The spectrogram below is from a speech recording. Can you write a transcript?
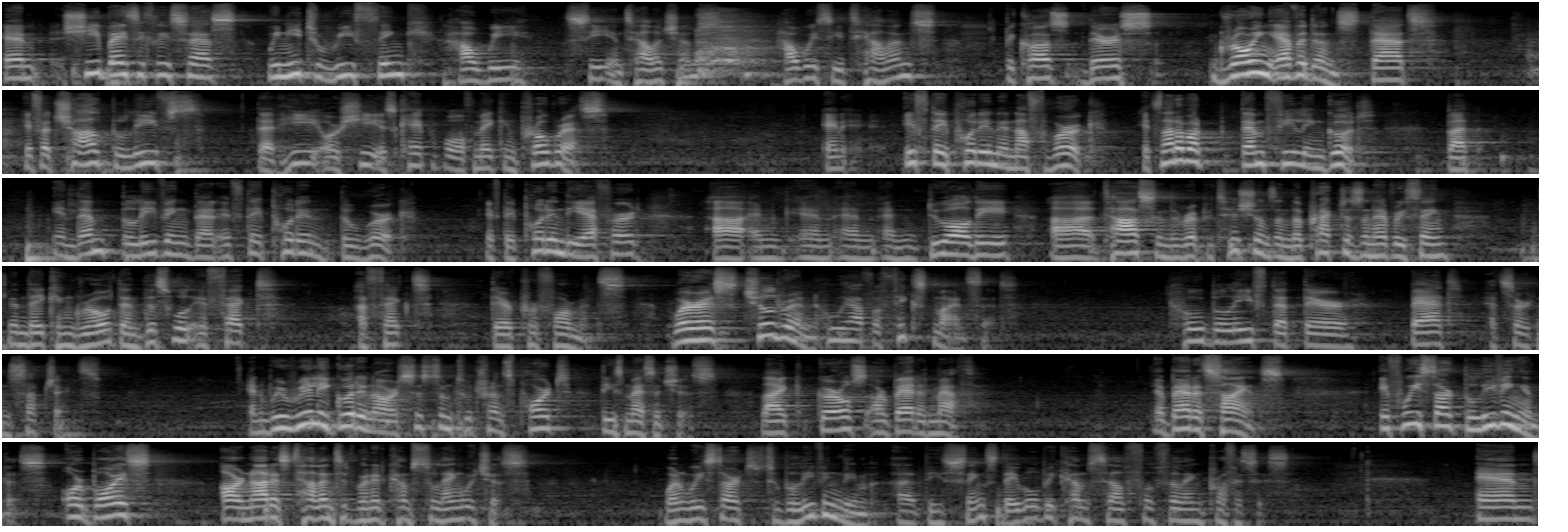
And she basically says we need to rethink how we see intelligence, how we see talents, because there's growing evidence that if a child believes that he or she is capable of making progress. And if they put in enough work, it's not about them feeling good, but in them believing that if they put in the work, if they put in the effort uh, and, and, and, and do all the uh, tasks and the repetitions and the practice and everything, then they can grow, then this will affect, affect their performance. Whereas children who have a fixed mindset, who believe that they're bad at certain subjects. And we're really good in our system to transport these messages, like girls are bad at math, they're bad at science. If we start believing in this, or boys are not as talented when it comes to languages, when we start to believing them, uh, these things, they will become self fulfilling prophecies. And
